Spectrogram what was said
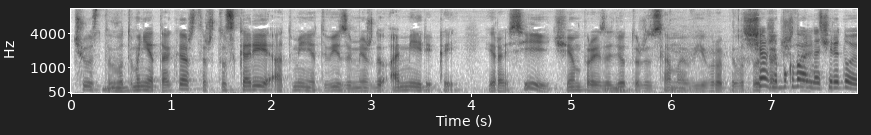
чувствую, вот мне так кажется, что скорее отменят визы между Америкой и Россией, чем произойдет то же самое в Европе. Вот Сейчас же буквально считаете? очередной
